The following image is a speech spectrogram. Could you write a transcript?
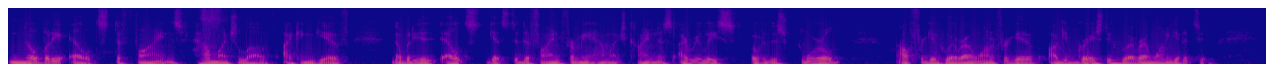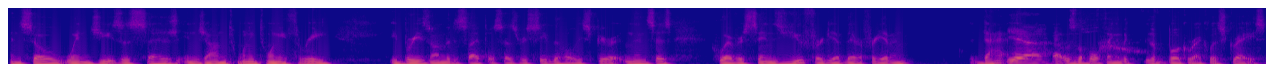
Nobody else defines how much love I can give. Nobody else gets to define for me how much kindness I release over this world. I'll forgive whoever I want to forgive. I'll give grace to whoever I want to give it to. And so when Jesus says in John 20, 23, he breathes on the disciples, says, receive the Holy Spirit, and then says, whoever sins you forgive, they're forgiven. That Yeah. that was the whole thing of the, the book Reckless Grace,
